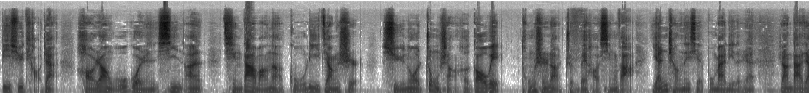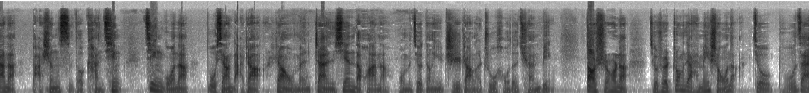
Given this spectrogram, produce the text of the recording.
必须挑战，好让吴国人心安。请大王呢鼓励将士，许诺重赏和高位，同时呢准备好刑罚，严惩那些不卖力的人，让大家呢把生死都看清。晋国呢不想打仗，让我们占先的话呢，我们就等于执掌了诸侯的权柄。到时候呢，就说庄稼还没熟呢，就不再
